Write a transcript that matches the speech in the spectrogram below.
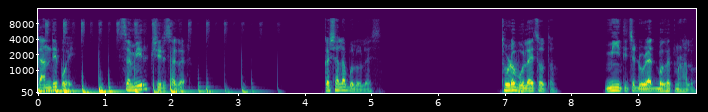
कांदे पोहे समीर क्षीरसागर. कशाला बोलवलंयस? थोडं बोलायचं होतं. मी तिच्या डोळ्यात बघत म्हणालो.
